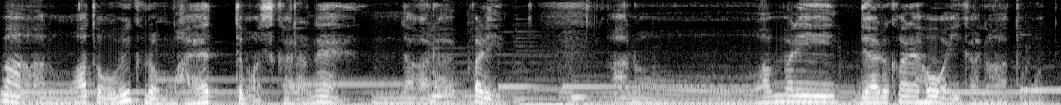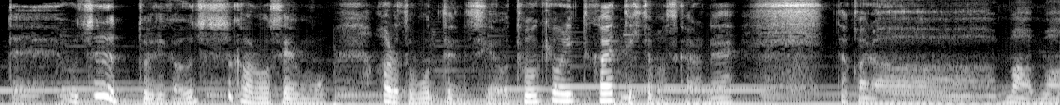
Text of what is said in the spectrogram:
まああのあとオミクロンも流行ってますからね。だからやっぱりあのあんまり出歩かない方がいいかなと思って移るというよりか移す可能性もあると思ってるんですよ東京に行って帰ってきてますからね。だからまあまあ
